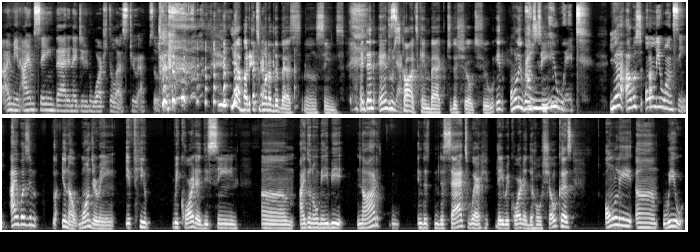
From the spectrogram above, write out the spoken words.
I mean, I am saying that, and I didn't watch the last two episodes. yeah, but it's one of the best uh, scenes. And then Andrew Exactly. Scott came back to the show too in only one I scene. knew it. Yeah, I was Only one scene. I was you know wondering if he recorded this scene. Um, I don't know, maybe not in the in the set where he- they recorded the whole show because only um Will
